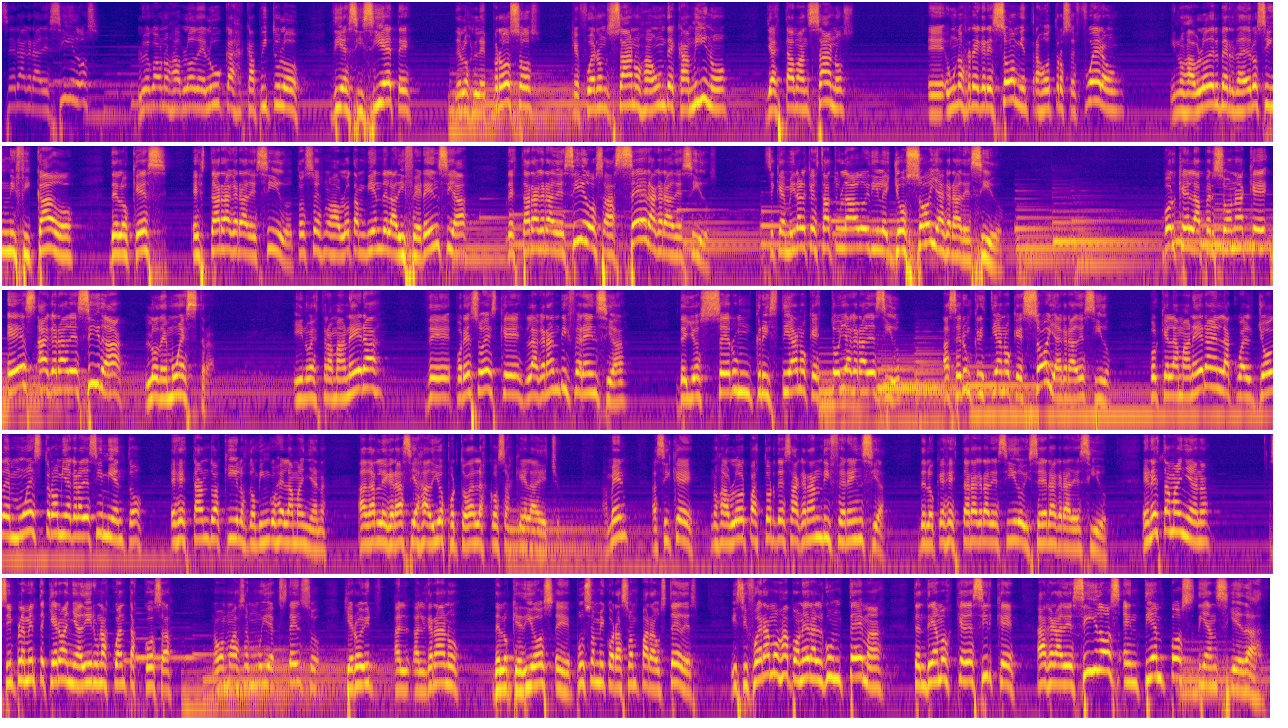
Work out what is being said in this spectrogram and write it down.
ser agradecidos. Luego nos habló de Lucas capítulo 17, de los leprosos que fueron sanos aún de camino, ya estaban sanos. Eh, unos regresó mientras otros se fueron y nos habló del verdadero significado de lo que es estar agradecido. Entonces nos habló también de la diferencia de estar agradecidos a ser agradecidos. Así que mira al que está a tu lado y dile, yo soy agradecido. Porque la persona que es agradecida lo demuestra. Y nuestra manera de, por eso es que la gran diferencia de yo ser un cristiano que estoy agradecido a ser un cristiano que soy agradecido. Porque la manera en la cual yo demuestro mi agradecimiento es estando aquí los domingos en la mañana a darle gracias a Dios por todas las cosas que Él ha hecho. Amén. Así que nos habló el pastor de esa gran diferencia de lo que es estar agradecido y ser agradecido. En esta mañana simplemente quiero añadir unas cuantas cosas. No vamos a ser muy extenso. Quiero ir al, grano de lo que Dios eh, puso en mi corazón para ustedes. Y si fuéramos a poner algún tema, tendríamos que decir que agradecidos en tiempos de ansiedad.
